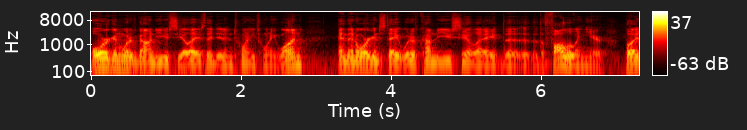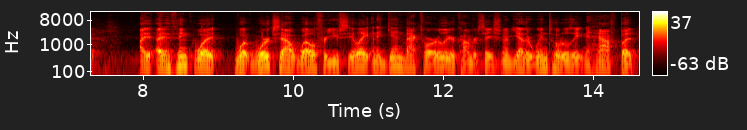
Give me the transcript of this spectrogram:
Oregon would have gone to UCLA as they did in 2021, and then Oregon State would have come to UCLA the the, the following year. But I, I think what what works out well for UCLA, and again back to our earlier conversation of yeah, their win total is eight and a half, but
